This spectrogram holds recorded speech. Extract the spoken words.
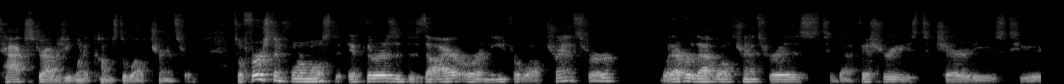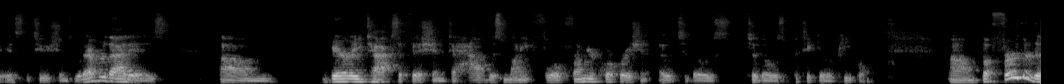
tax strategy when it comes to wealth transfer. So first and foremost, if there is a desire or a need for wealth transfer, whatever that wealth transfer is to beneficiaries, to charities, to institutions, whatever that is, um, very tax efficient to have this money flow from your corporation out to those to those particular people. Um, but further to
